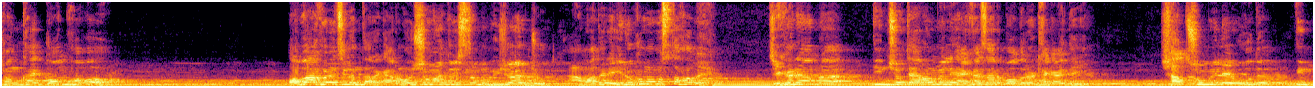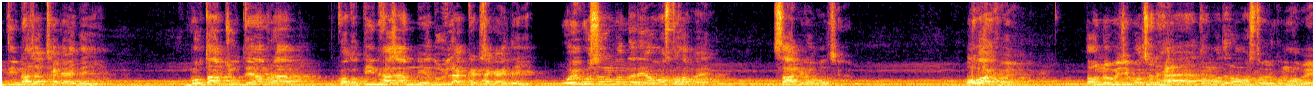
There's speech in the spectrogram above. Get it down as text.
সংখ্যায় কম হব? অবাক হয়েছিলেন তারা, কারণ ওই সময় তো ইসলামের বিজয়ের যুগ। আমাদের এইরকম অবস্থা হবে, যেখানে আমরা তিনশো তেরো মিলে এক হাজার বদরে ঠেকাই দেই, সাতশো মিলে উহুদের তিন তিন হাজার ঠেকাই দেই। মোতার যুদ্ধে আমরা কত? তিন হাজার নিয়ে দুই লাখকে ঠেকাই দেই। ওই মুসলমানদের এই অবস্থা হবে? সাহাবিরা বলছিলেন। অবাক হয়ে। তখন নবীজি বলছেন হ্যাঁ তোমাদের অবস্থা এরকম হবে।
